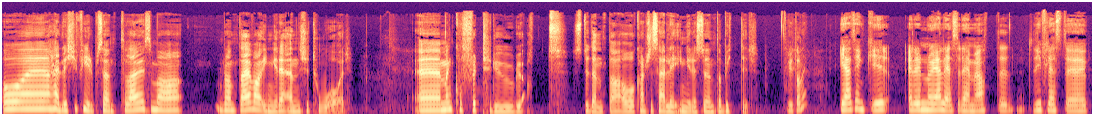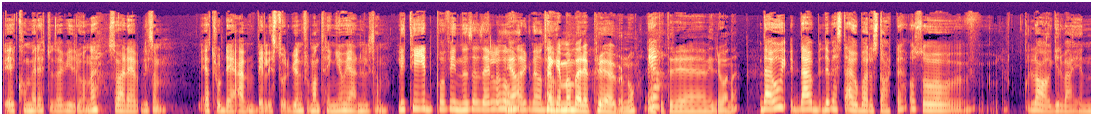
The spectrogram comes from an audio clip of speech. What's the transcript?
Og eh, hele 24 av de som var blant dem, var yngre enn 22 år. Eh, Men hvorfor tror du at studenter, og kanskje særlig yngre studenter, bytter utdanning? Jeg tenker, eller Når jeg leser det med at eh, de fleste kommer rett ut av videregående, så er det liksom Jeg tror det er en veldig stor grunn, for man trenger jo gjerne liksom litt tid på å finne seg selv. og sånn. Ja, er tenker man bare prøver noe rett etter eh, videregående. Det, jo, det, er, det beste er jo bare å starte, og så lager veien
